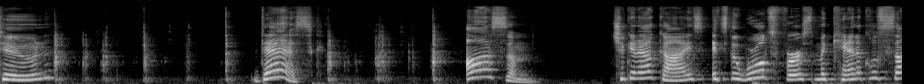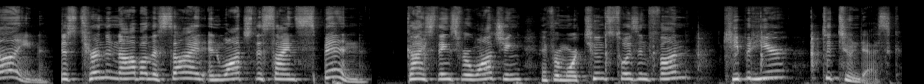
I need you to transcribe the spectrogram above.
Toon Desk. Awesome! Check it out, guys. It's the world's first mechanical sign. Just turn the knob on the side and watch the sign spin. Guys, thanks for watching, and for more tunes, Toys, and Fun, keep it here to Toon Desk.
